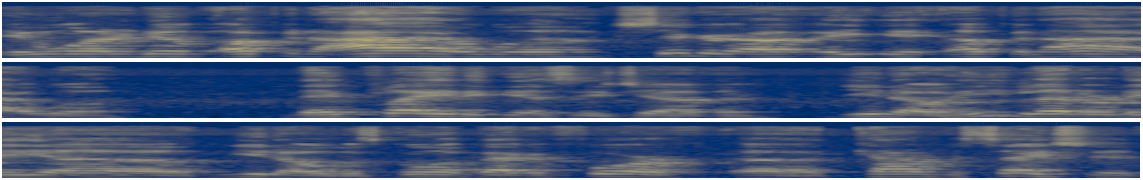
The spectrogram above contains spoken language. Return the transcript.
in one of them up in Iowa, Sugar uh, up in Iowa. They played against each other. You know, he literally, uh, you know, was going back and forth uh, conversation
